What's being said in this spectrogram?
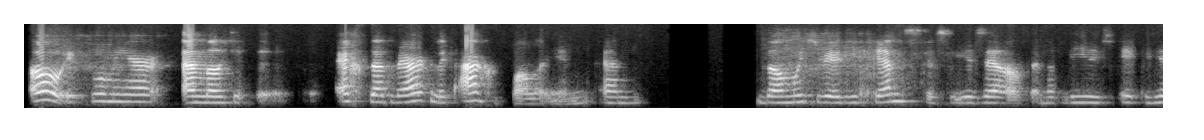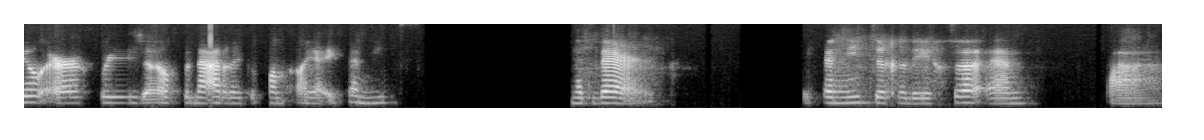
oh, ik voel me hier, en dat je echt daadwerkelijk aangevallen in. En dan moet je weer die grens tussen jezelf en dat lyrisch ik heel erg voor jezelf benadrukken van, oh ja, ik ben niet het werk. Ik ben niet de gedichten en uh,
